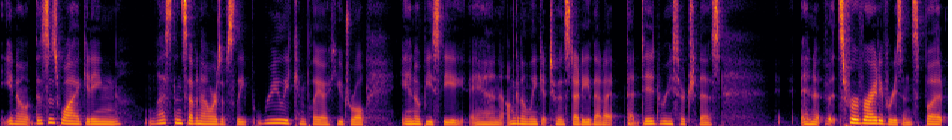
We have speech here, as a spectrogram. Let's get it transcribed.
you know, this is why getting less than seven hours of sleep really can play a huge role in obesity. And I'm going to link it to a study that I, that did research this, and it's for a variety of reasons. But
